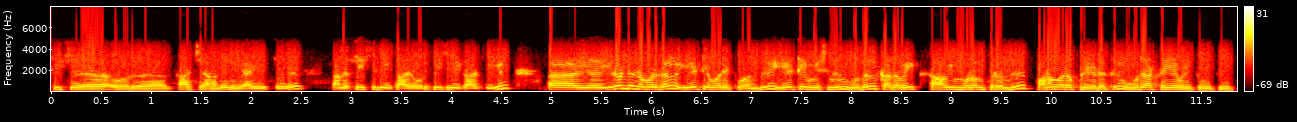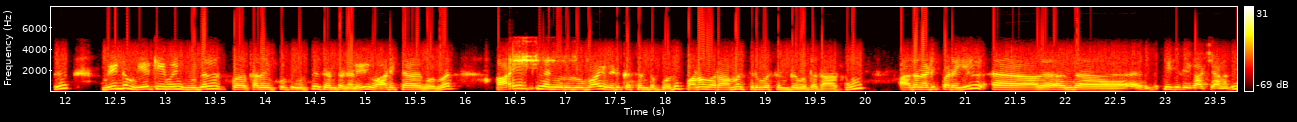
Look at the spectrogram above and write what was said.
சிசி ஒரு காட்சியானது வெளியாகிவிட்டது. அந்த சிசிடிவி கா ஒரு சிசிடிவி காட்சியில் இரண்டு நபர்கள் ஏடிஎம் அறைக்கு வந்து ஏடிஎம் மிஷினின் முதல் கதவை சாவி மூலம் திறந்து பணம் வரக்கூடிய இடத்தில் ஒரு அட்டையை வைத்து வைத்துவிட்டு மீண்டும் ஏடிஎம்மின் முதல் கதவை பூட்டிவிட்டு சென்ற நிலையில் வாடிக்கையாளர் ஒருவர் ஆயிரத்தி ஐநூறு ரூபாய் எடுக்க சென்ற போது பணம் வராமல் திரும்ப சென்று விட்டதாகவும் அதன் அடிப்படையில் அந்த சிசிடிவி காட்சியானது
